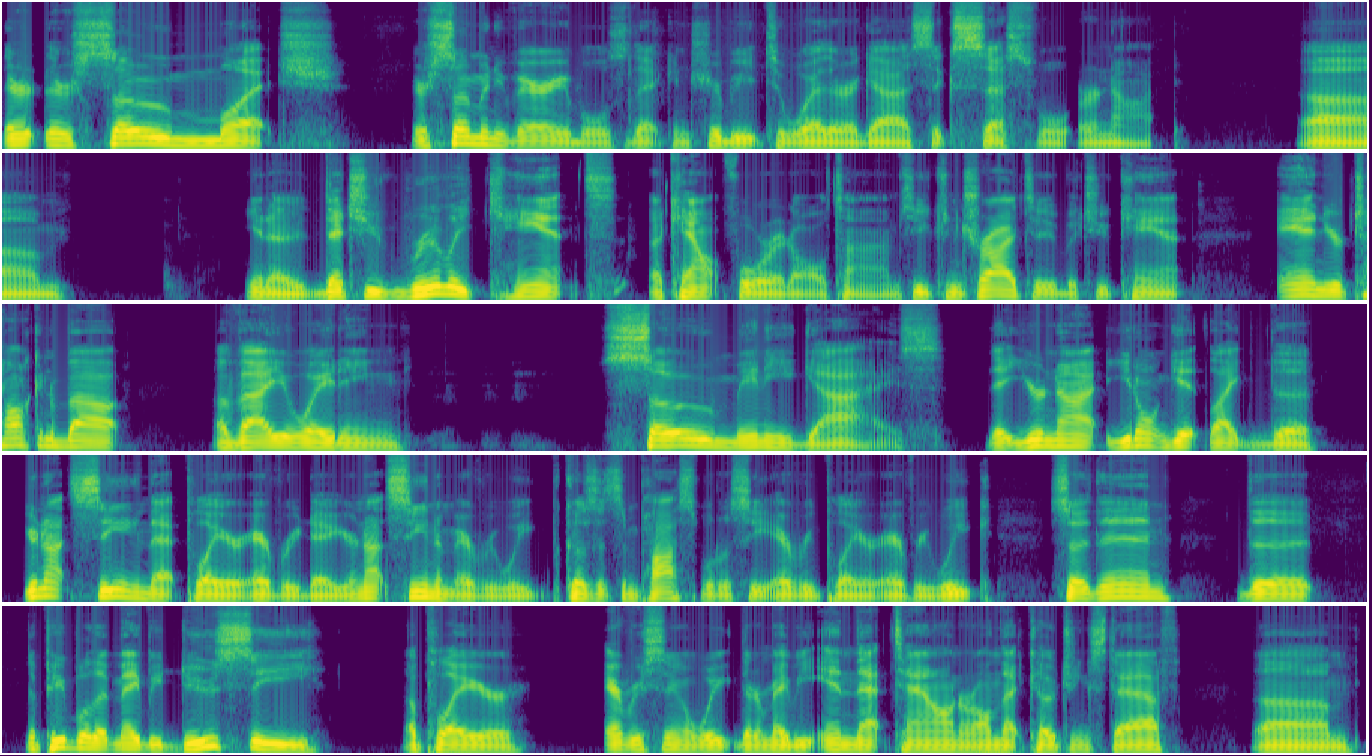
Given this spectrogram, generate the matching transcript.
there there's so much, there's so many variables that contribute to whether a guy is successful or not. Um, you know that you really can't account for at all times. You can try to, but you can't. And you're talking about evaluating so many guys that you're not you don't get like the you're not seeing that player every day. You're not seeing them every week because it's impossible to see every player every week. So then the the people that maybe do see a player every single week that are maybe in that town or on that coaching staff, um,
